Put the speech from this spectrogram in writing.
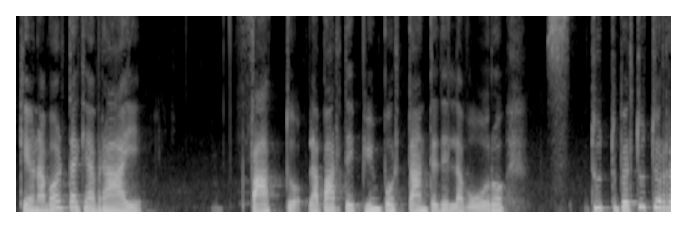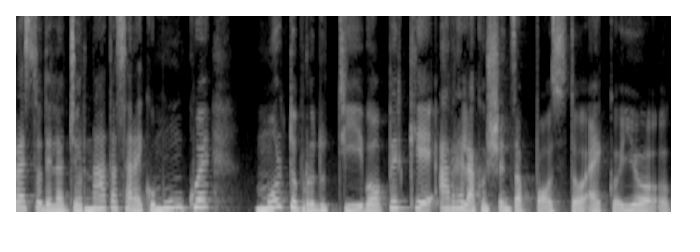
che una volta che avrai fatto la parte più importante del lavoro, tutto, per tutto il resto della giornata sarai comunque molto produttivo perché avrai la coscienza a posto. Ecco, io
